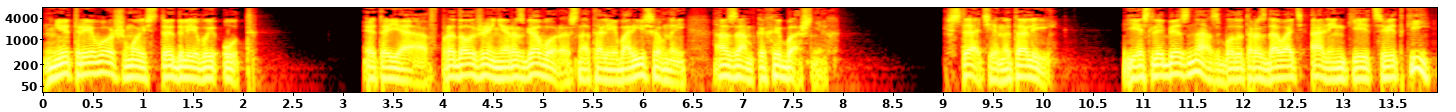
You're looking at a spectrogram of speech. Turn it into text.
Не тревожь мой стыдливый ут». Это я в продолжение разговора с Натальей Борисовной о замках и башнях. Кстати, Натали, если без нас будут раздавать аленькие цветки,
